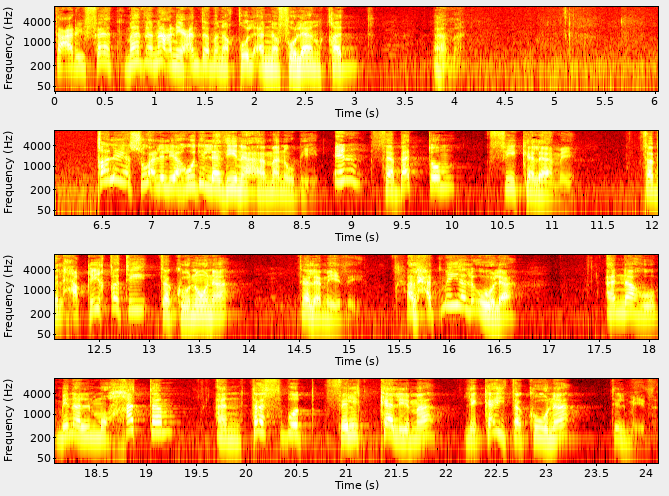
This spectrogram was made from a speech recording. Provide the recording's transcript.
تعريفات ماذا نعني عندما نقول أن فلان قد آمن؟ قال يسوع لليهود الذين آمنوا به إن ثبتتم في كلامي فبالحقيقة تكونون تلاميذي. الحتمية الأولى أنه من المحتم أن تثبت في الكلمة لكي تكون تلميذا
